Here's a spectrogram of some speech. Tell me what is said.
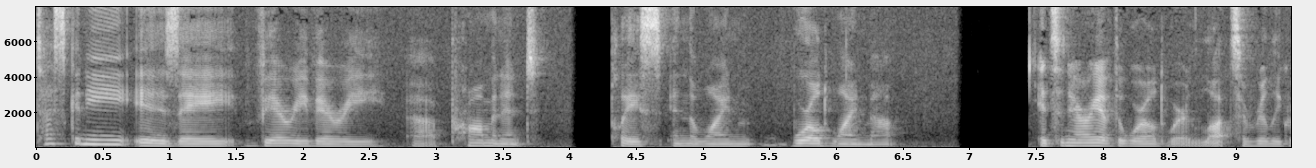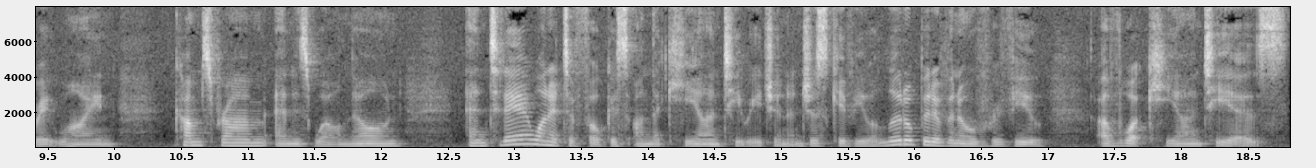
Tuscany is a very, very uh, prominent place in the wine world wine map. It's an area of the world where lots of really great wine comes from and is well known. And today I wanted to focus on the Chianti region and just give you a little bit of an overview of what Chianti is.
